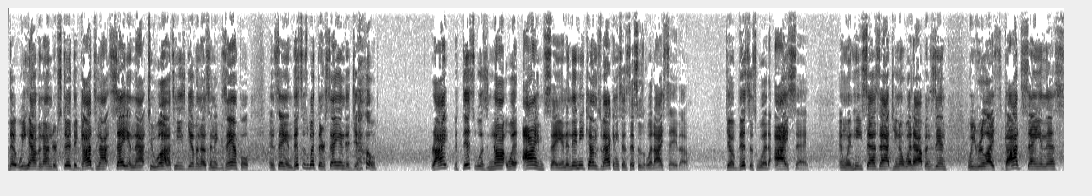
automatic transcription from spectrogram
that we haven't understood that God's not saying that to us. He's given us an example and saying, This is what they're saying to Job. Right? But this was not what I'm saying. And then he comes back and he says, This is what I say, though. Job, this is what I say. And when he says that, do you know what happens then? We realize God's saying this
